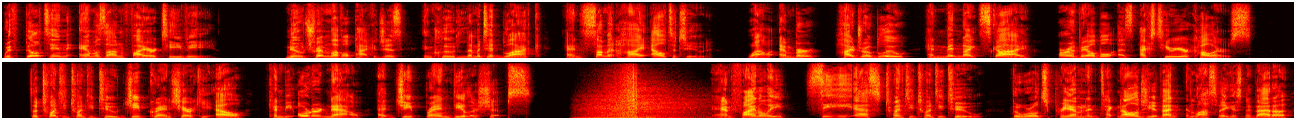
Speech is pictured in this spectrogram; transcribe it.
with built in Amazon Fire TV. New trim level packages include Limited Black and Summit High Altitude, while Ember, Hydro Blue, and Midnight Sky are available as exterior colors. The 2022 Jeep Grand Cherokee L can be ordered now at Jeep brand dealerships. And finally, CES 2022, the world's preeminent technology event in Las Vegas, Nevada,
